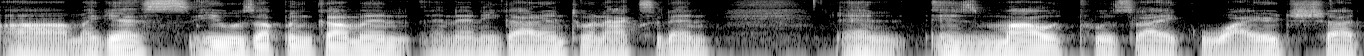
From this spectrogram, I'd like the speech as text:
um, I guess he was up and coming, and then he got into an accident, and his mouth was like wired shut,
